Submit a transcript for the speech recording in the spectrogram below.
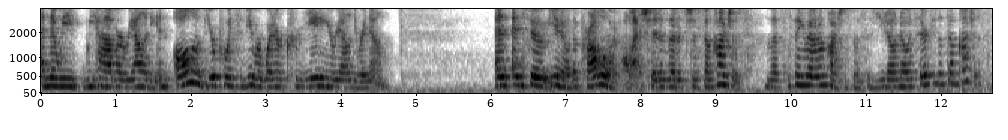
And then we we have our reality. And all of your points of view are what are creating your reality right now. And and so, you know, the problem with all that shit is that it's just unconscious. That's the thing about unconsciousness is you don't know it's there because it's unconscious.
